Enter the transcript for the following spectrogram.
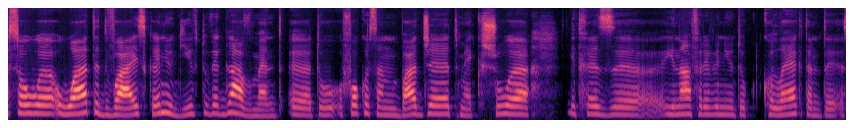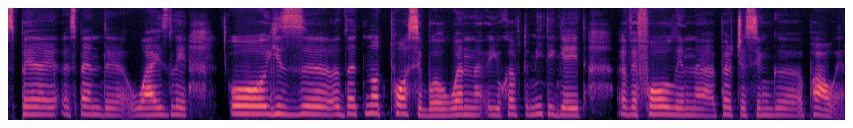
so, what advice can you give to the government to focus on budget, make sure it has enough revenue to collect and spend wisely? Or is uh, that not possible when you have to mitigate uh, the fall in uh, purchasing uh, power?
